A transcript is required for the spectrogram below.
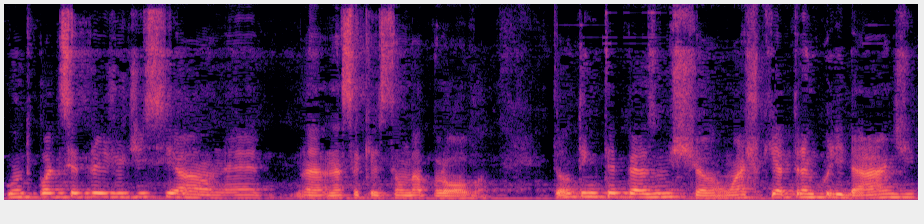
quanto pode ser prejudicial, né, nessa questão da prova. Então tem que ter pés no chão. Acho que a tranquilidade,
